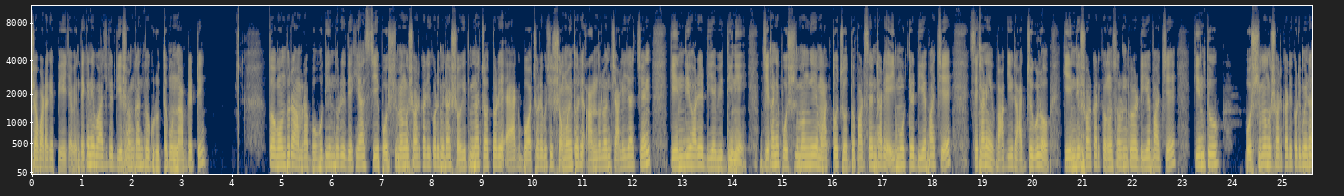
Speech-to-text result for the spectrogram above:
সবার আগে পেয়ে যাবেন। দেখে নেব আজকে ডিএ সংক্রান্ত গুরুত্বপূর্ণ আপডেটটি। তো বন্ধুরা, আমরা বহুদিন ধরে দেখে আসছি, পশ্চিমবঙ্গ সরকারি কর্মীরা শহীদ মিনার চত্বরে এক বছরের বেশি সময় ধরে আন্দোলন চালিয়ে যাচ্ছেন কেন্দ্রীয় হারে ডিএ বৃদ্ধি নিয়ে। যেখানে পশ্চিমবঙ্গে মাত্র চোদ্দ পার্সেন্ট হারে এই মুহূর্তে ডিএ পাচ্ছে, সেখানে বাকি রাজ্যগুলো কেন্দ্রীয় সরকারকে অনুসরণ করে ডিএ পাচ্ছে। কিন্তু পশ্চিমবঙ্গ সরকারি কর্মীরা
